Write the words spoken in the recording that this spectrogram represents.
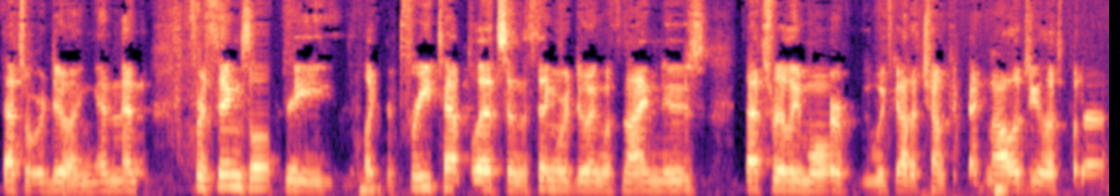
that's what we're doing. And then for things like the like the free templates and the thing we're doing with Nine News, that's really more. We've got a chunk of technology. Let's put it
